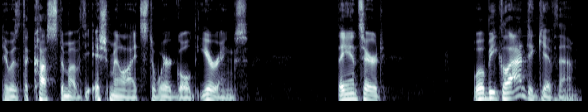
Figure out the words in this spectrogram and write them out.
It was the custom of the Ishmaelites to wear gold earrings. They answered, We'll be glad to give them.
